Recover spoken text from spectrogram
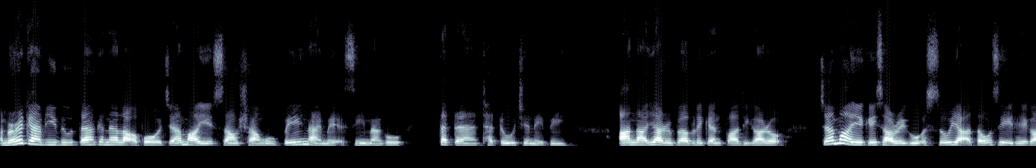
အမေရိကန်ပြည်သူတန်းကနက်လောက်အပေါ်ကျန်းမာရေးစောင့်ရှောက်မှုပေးနိုင်မဲ့အစီအမံကိုတက်တန်းထပ်တိုးခြင်းနေပြီးအာဏာရ Republican Party ကတော့ကျန်းမာရေးကိစ္စတွေကိုအစိုးရအသုံးစရိတ်တွေက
